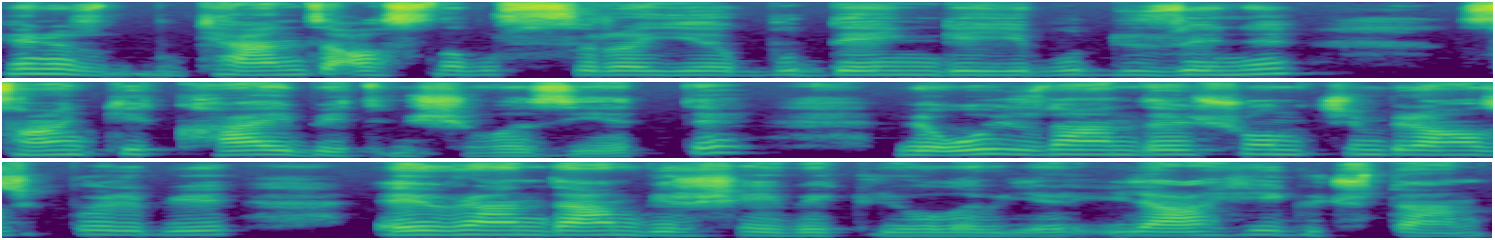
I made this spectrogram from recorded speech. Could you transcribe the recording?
henüz kendi aslında bu sırayı, bu dengeyi, bu düzeni sanki kaybetmiş vaziyette ve o yüzden de şu an için birazcık böyle bir evrenden bir şey bekliyor olabilir. İlahi güçten,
